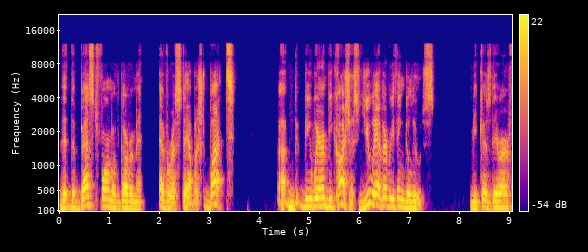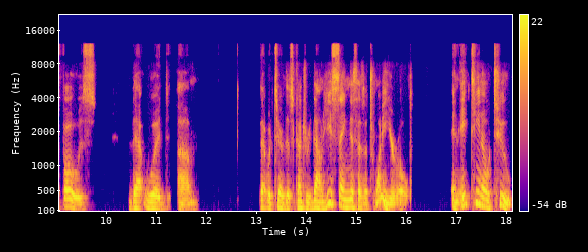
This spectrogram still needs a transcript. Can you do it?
the, the best form of government ever established. But uh, b- beware and be cautious. You have everything to lose because there are foes that would um, that would tear this country down. He's saying this as a 20 year old in 1802.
